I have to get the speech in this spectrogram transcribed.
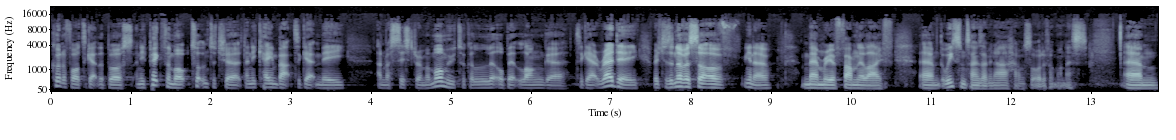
couldn't afford to get the bus, and he picked them up, took them to church, then he came back to get me and my sister and my mum, who took a little bit longer to get ready, which is another sort of, you know, memory of family life um, that we sometimes have in our household, if I'm honest. Um,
